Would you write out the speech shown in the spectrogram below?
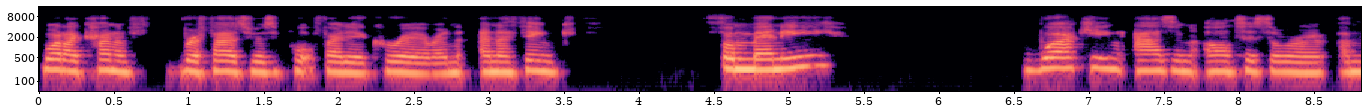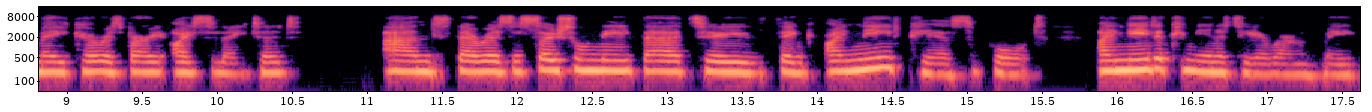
what I kind of refer to as a portfolio career, and and I think for many working as an artist or a, a maker is very isolated. And there is a social need there to think i need peer support. I need a community around me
